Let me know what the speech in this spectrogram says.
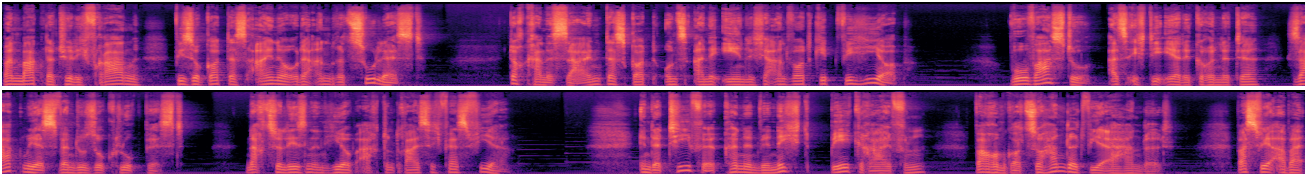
Man mag natürlich fragen, wieso Gott das eine oder andere zulässt. Doch kann es sein, dass Gott uns eine ähnliche Antwort gibt wie Hiob. Wo warst du, als ich die Erde gründete? Sag mir's, wenn du so klug bist. Nachzulesen in Hiob 38, Vers 4. In der Tiefe können wir nicht begreifen, warum Gott so handelt, wie er handelt. Was wir aber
